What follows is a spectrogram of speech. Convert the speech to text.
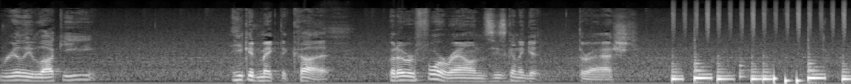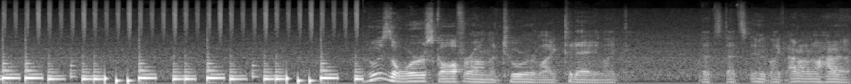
really lucky, he could make the cut. But over four rounds, he's gonna get thrashed. Who is the worst golfer on the tour like today? Like, that's that's like I don't know how to.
